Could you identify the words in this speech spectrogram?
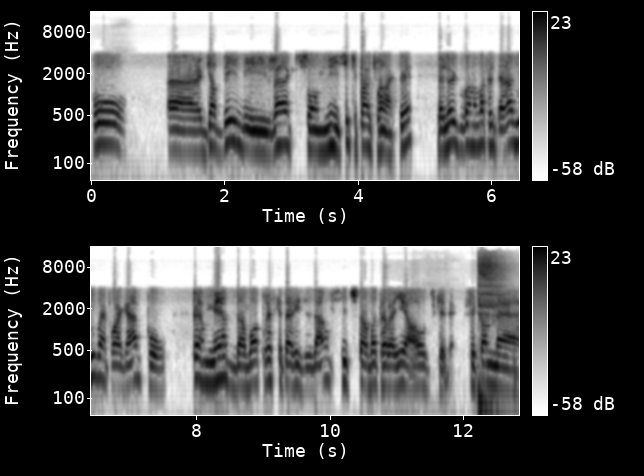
pour euh, garder les gens qui sont venus ici, qui parlent français. Ben là, le gouvernement fédéral ouvre un programme pour permettre d'avoir presque ta résidence si tu t'en vas travailler hors du Québec. C'est comme euh,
